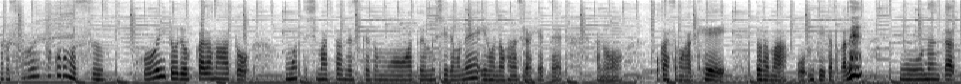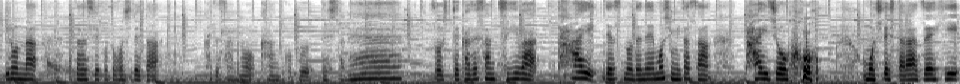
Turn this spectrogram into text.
なんかそういうところもすっごい努力家だなと思ってしまったんですけども、あと MC でもね、いろんなお話が聞けて、あの、お母様が K ドラマを見ていたとかね、もうなんかいろんな新しいことも知れた風さんの韓国でしたね。そして風さん次はタイですのでね、もし皆さんタイ情報をお持ちでしたら、ぜひ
